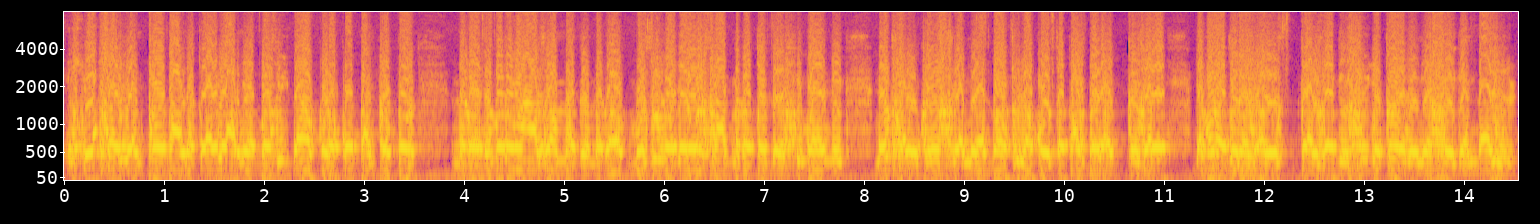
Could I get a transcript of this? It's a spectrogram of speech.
és jogszerűen próbálnak eljárni ebbe az ügybe, akkor a Koppány csoport, meg a Nem adom házam, meg, meg a Mozul Magyarország, meg a többi sima vendég nem fogunk részt venni ebbe a kilakoltatásba legközelebb, de maradjon az, az, az egész ügy a törvényességen belül.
